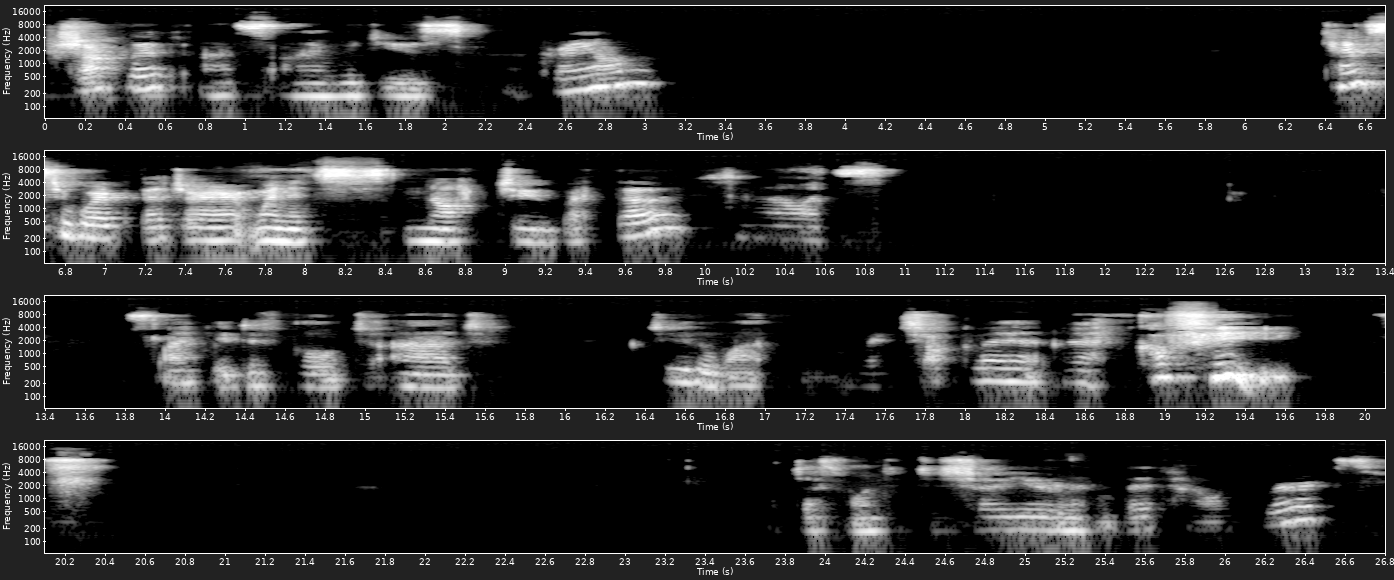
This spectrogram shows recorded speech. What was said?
chocolate as I would use a crayon. Tends to work better when it's not too wet though. So now it's slightly difficult to add to the white, wet chocolate, uh, coffee. I just wanted to show you a little bit how it works.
